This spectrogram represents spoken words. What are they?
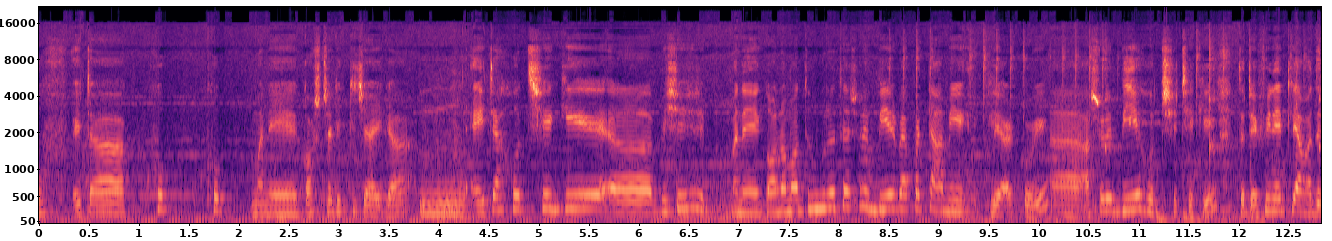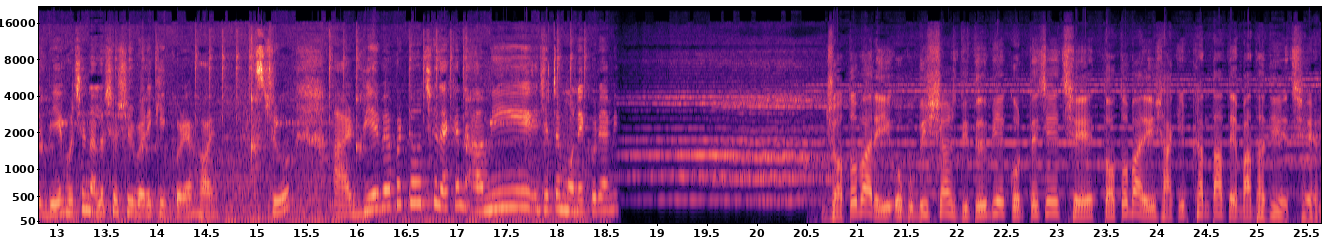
ওফ এটা খুব খুব মানে কষ্টের একটি জায়গা এটা হচ্ছে গিয়ে বিশেষ মানে গণমাধ্যমগুলোতে আসলে বিয়ের ব্যাপারটা আমি ক্লিয়ার করি। আসলে বিয়ে হচ্ছে ঠিকই, তো ডেফিনেটলি আমাদের বিয়ে হচ্ছে, নাহলে শ্বশুরবাড়ি কী করে হয়? ট্রু আর বিয়ের ব্যাপারটা হচ্ছে, দেখেন, আমি যেটা মনে করি, আমি যতবারই অপু বিশ্বাস দ্বিতীয় বিয়ে করতে চেয়েছে, ততবারই সাকিব খান তাতে বাধা দিয়েছেন।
